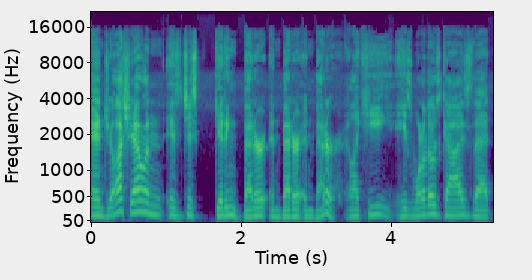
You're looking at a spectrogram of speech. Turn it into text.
And Josh Allen is just getting better and better and better. Like he he's one of those guys that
